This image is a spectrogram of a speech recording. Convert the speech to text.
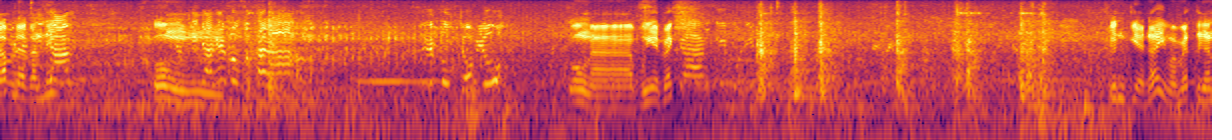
ก่ไก่กลับแล้วกันดิกง Càng em lông cả là Em lông chó biếu กงนะปุ้ยไอ้แป๊ก Càng im một đi ขึ้นเกียร์ได้มาแม่เตือน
